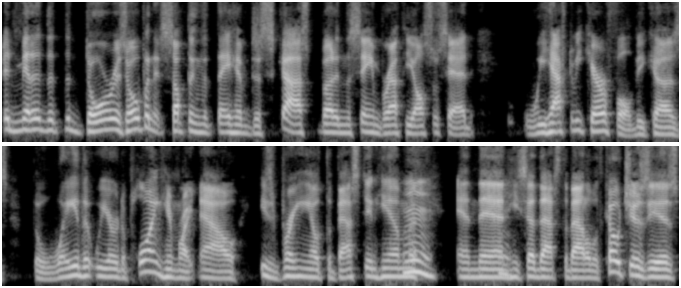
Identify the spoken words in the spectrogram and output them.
admitted that the door is open. It's something that they have discussed. But in the same breath, he also said we have to be careful because the way that we are deploying him right now is bringing out the best in him. Mm. And then mm. he said that's the battle with coaches is,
